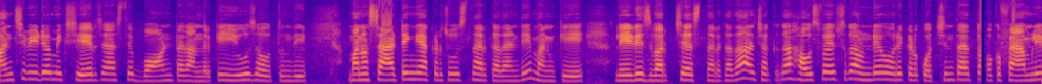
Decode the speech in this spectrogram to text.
మంచి వీడియో మీకు షేర్ చేస్తే బాగుంటుంది అందరికీ యూజ్ అవుతుంది. మనం స్టార్టింగ్ అక్కడ చూస్తున్నారు కదండి మనకి లేడీస్ వర్క్ చేస్తున్నారు కదా వాళ్ళు చక్కగా హౌస్ వైఫ్స్గా ఉండేవారు. ఇక్కడికి వచ్చిన తర్వాత ఒక ఫ్యామిలీ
